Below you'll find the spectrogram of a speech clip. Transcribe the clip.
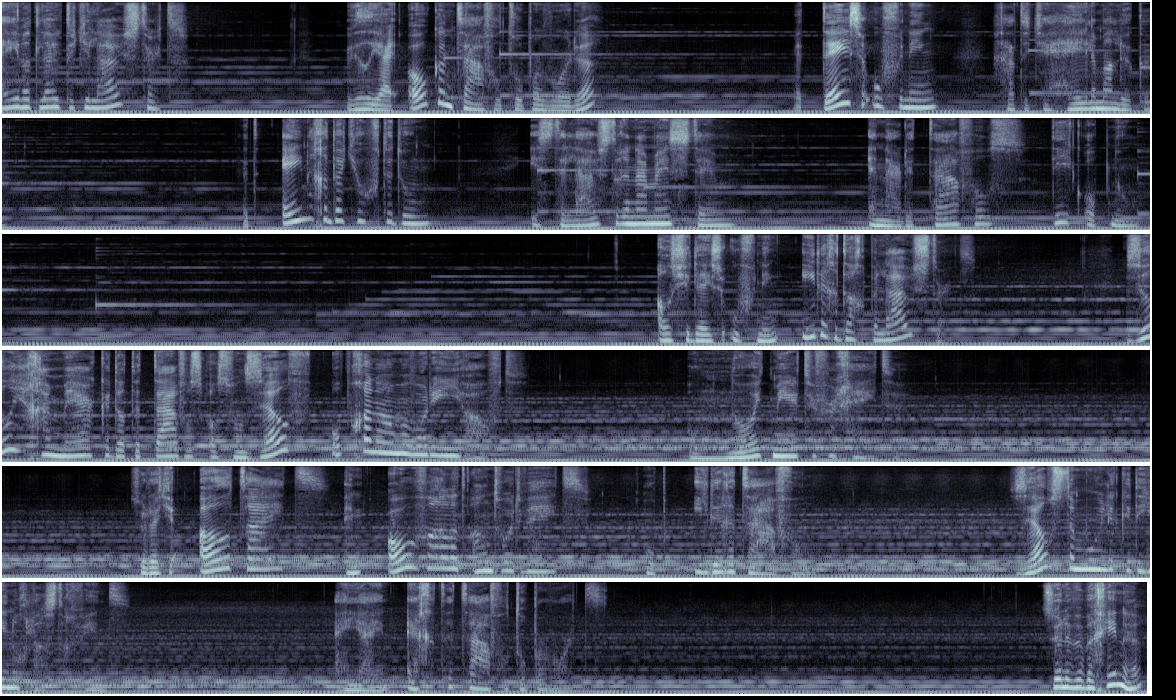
hey, wat leuk dat je luistert. Wil jij ook een tafeltopper worden? Met deze oefening gaat het je helemaal lukken. Het enige dat je hoeft te doen is te luisteren naar mijn stem en naar de tafels die ik opnoem. Als je deze oefening iedere dag beluistert, zul je gaan merken dat de tafels als vanzelf opgenomen worden in je hoofd. Om nooit meer te vergeten. Zodat je altijd en overal het antwoord weet op iedere tafel. Zelfs de moeilijke die je nog lastig vindt. En jij een echte tafeltopper wordt. Zullen we beginnen?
